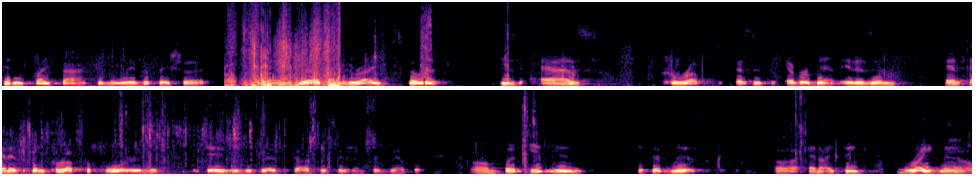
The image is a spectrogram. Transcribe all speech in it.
didn't fight back in the way that they should. And you're absolutely right. SCOTUS is as corrupt as it's ever been. It is in, and, and it's been corrupt before in the days of the Dred Scott decision, for example. Um, but it is, it's at risk. Uh, and I think right now,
